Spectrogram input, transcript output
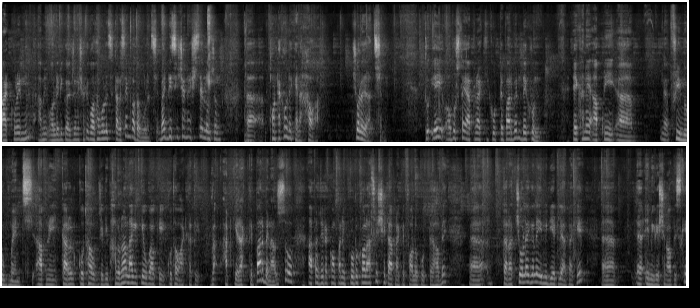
মার্ক করে নিন, আমি অলরেডি কয়েকজনের সাথে কথা বলেছি, তারা সেম কথা বলেছে। ভাই ডিসিশন এসছে, লোকজন কন্ট্যাক্টও না হাওয়া, চলে যাচ্ছেন। তো এই অবস্থায় আপনারা কি করতে পারবেন? দেখুন এখানে আপনি ফ্রি মুভমেন্ট আপনি কারোর কোথাও যদি ভালো না লাগে কেউ কাউকে কোথাও আটকাতে, আটকে রাখতে পারবে না। সো আপনার যেটা কোম্পানির প্রোটোকল আছে সেটা আপনাকে ফলো করতে হবে। তারা চলে গেলে ইমিডিয়েটলি আপনাকে ইমিগ্রেশন অফিসকে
